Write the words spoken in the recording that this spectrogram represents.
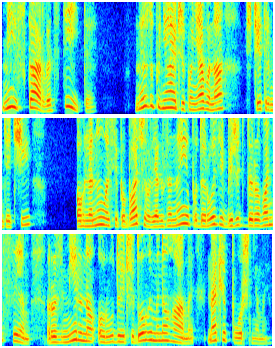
Міс Скарлет, стійте. Не зупиняючи коня, вона, ще тремтячи, оглянулась і побачила, як за нею по дорозі біжить здоровань Сем, розмірено орудуючи довгими ногами, наче поршнями.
